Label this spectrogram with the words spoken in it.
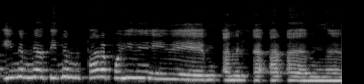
είναι μια δύναμη πάρα πολύ ε, ε,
